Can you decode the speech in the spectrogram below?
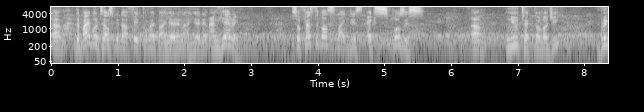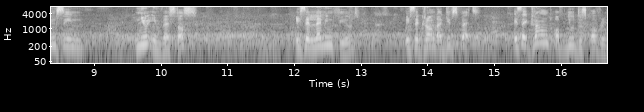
um, the Bible tells me that faith comes by hearing and hearing and hearing. So festivals like this exposes um, new technology, brings in new investors. It's a learning field. It's a ground that gives birth. It's a ground of new discovery.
